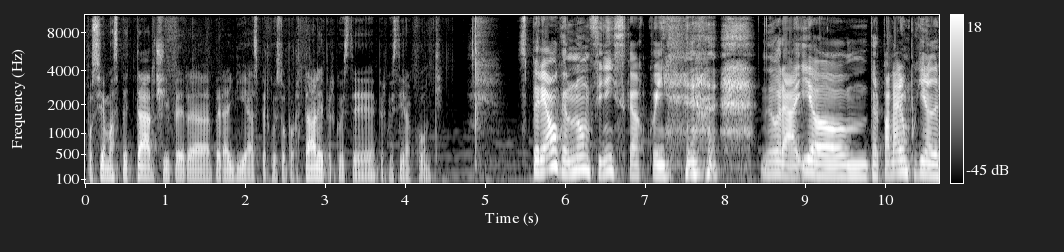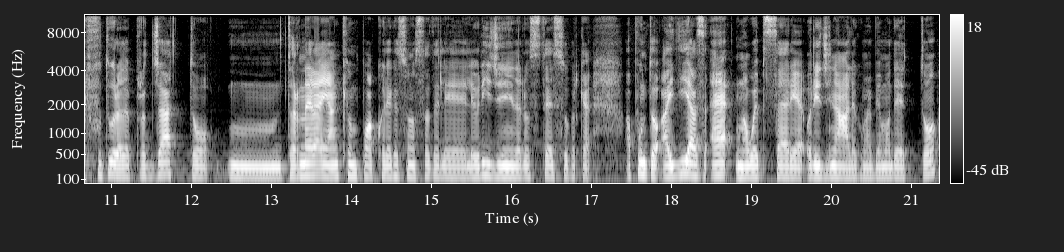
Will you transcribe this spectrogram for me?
possiamo aspettarci per, per Ideas, per questo portale, per, queste, per questi racconti? Speriamo che non finisca qui. Ora io mm, per parlare un pochino del futuro del progetto mh, mm, tornerei anche un po' a quelle che sono state le, le, origini dello stesso perché appunto Ideas è una web serie originale come abbiamo detto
